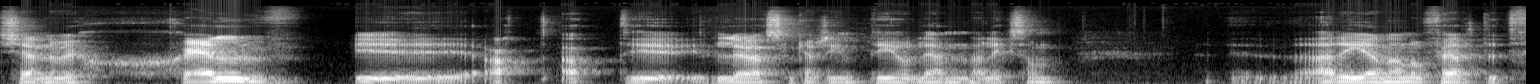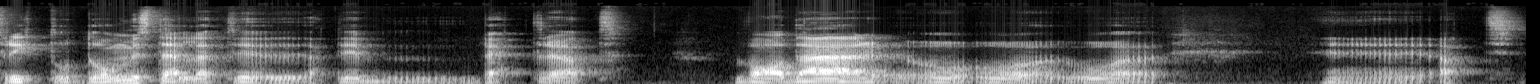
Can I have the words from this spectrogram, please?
känner väl själv eh, att, att lösningen kanske inte är att lämna liksom eh, arenan och fältet fritt åt dem istället. Eh, att det är bättre att vara där och, och, och eh, att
